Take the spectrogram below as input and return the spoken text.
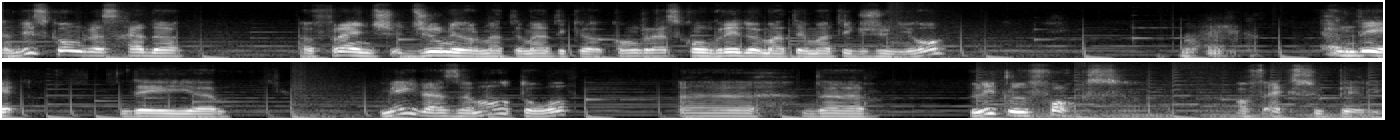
And this Congress had a, a French junior mathematical Congress, Congrès de mathématiques junior, and they they uh, made as a motto uh, the little fox of Exupéry.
